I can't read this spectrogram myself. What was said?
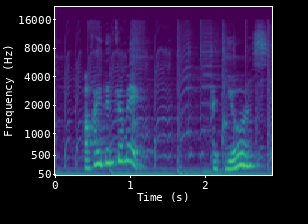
okay din kami. Adios!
